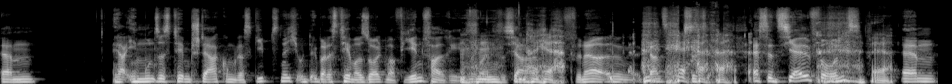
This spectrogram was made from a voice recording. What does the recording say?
ähm, ja, Immunsystemstärkung, das gibt's nicht. Und über das Thema sollten wir auf jeden Fall reden. Mhm. Das ist ja, ja. Ne, ganz essentiell für uns. Ja. Ähm,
